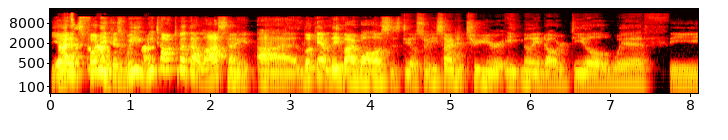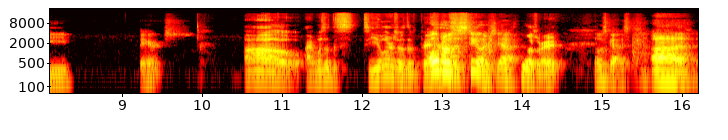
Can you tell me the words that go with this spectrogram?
yeah, That's it's funny because we we talked about that last night. Uh, look at Levi Wallace's deal. So he signed a two-year, eight million dollar deal with the Bears. Oh, I was it the Steelers or the Bears? Oh, no, it was the Steelers. Yeah, the Steelers, right? Those guys. Uh,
